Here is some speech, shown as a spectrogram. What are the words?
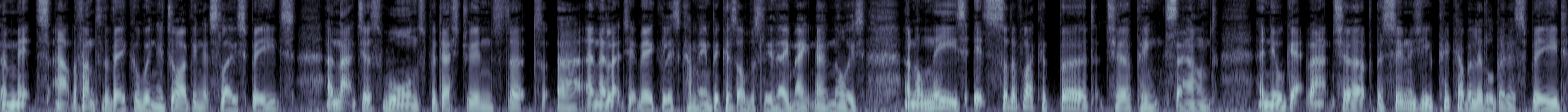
emits out the front of the vehicle when you're driving at slow speeds and that just warns pedestrians that uh, an electric vehicle is coming because obviously they make no noise. And on these it's sort of like a bird chirping sound and you'll get that chirp as soon as you pick up a little bit of speed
